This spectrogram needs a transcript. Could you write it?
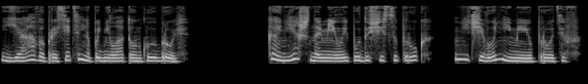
Я вопросительно подняла тонкую бровь. «Конечно, милый будущий супруг, ничего не имею против».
